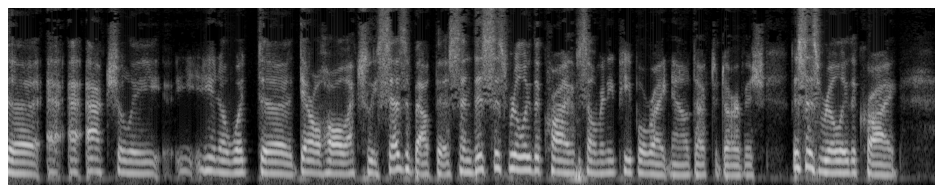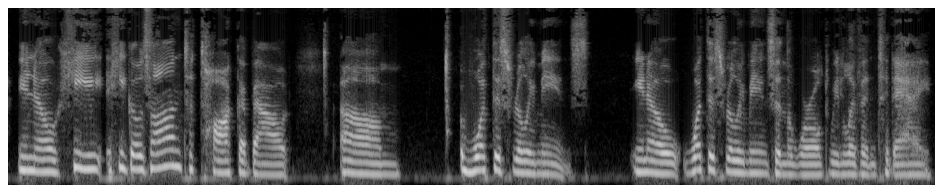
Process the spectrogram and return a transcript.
uh, a- actually, you know, what, uh, Daryl Hall actually says about this. And this is really the cry of so many people right now, Dr. Darvish. This is really the cry. You know, he, he goes on to talk about, um, what this really means you know, what this really means in the world we live in today.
